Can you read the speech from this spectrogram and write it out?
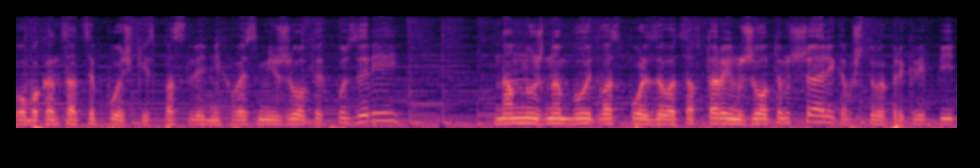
оба конца цепочки из последних 8 желтых пузырей, нам нужно будет воспользоваться вторым желтым шариком, чтобы прикрепить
